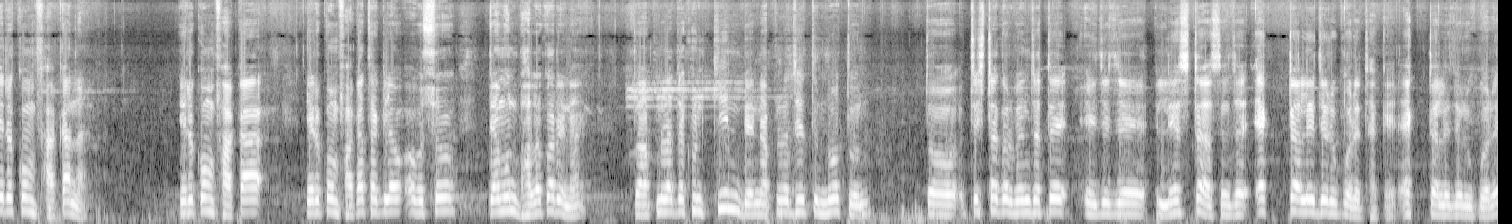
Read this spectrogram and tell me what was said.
এরকম ফাঁকা না। এরকম ফাঁকা এরকম ফাঁকা থাকলে অবশ্য তেমন ভালো করে না। তো আপনারা যখন কিনবেন, আপনারা যেহেতু নতুন, তো চেষ্টা করবেন যাতে এই যে যে লেজটা আছে, যে একটা লেজের উপরে থাকে, একটা লেজের উপরে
